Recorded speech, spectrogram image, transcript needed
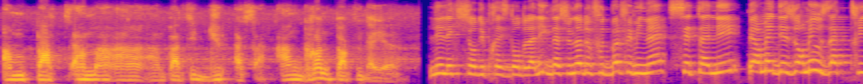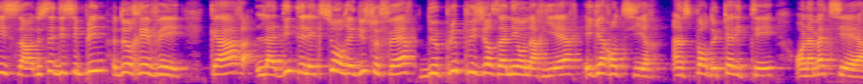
en, partie, en, en partie dû à ça, en grande partie d'ailleurs. L'élection du président de la Ligue nationale de football féminin cette année permet désormais aux actrices de cette discipline de rêver, car la dite élection aurait dû se faire depuis plusieurs années en arrière et garantir un sport de qualité en la matière.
